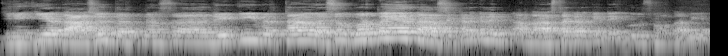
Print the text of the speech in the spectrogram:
ਜੀ ਕੀ ਅਰਦਾਸ ਜੀ ਕੀ ਬਿਰਤਾ ਹੋਏ, ਸੋ ਗੁਰ ਪਏ ਅਰਦਾਸ ਕਰਕੇ ਤੇ ਅਰਦਾਸ ਤਾਂ ਕਰਕੇ ਤੇ ਗੁਰੂ ਸੁਣਦਾ ਵੀ ਹੈ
